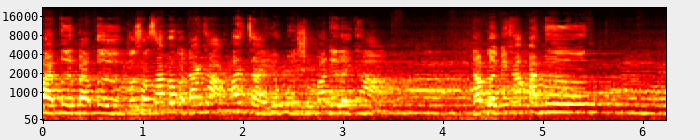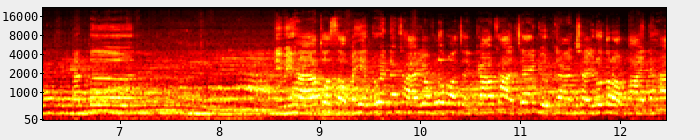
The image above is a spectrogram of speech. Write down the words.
80,000 80,000ตรวจสอบทราบลงกันได้ค่ะมั่นใจยกมือชูมาได้เลยค่ะนับเลยไหมคะ80,000 80,000มีไหมคะตรวจสอบมาเห็นด้วยนะคะ ยกเลิกมเจ็ดเก้าค่ะแจ้งหยุดการใช้รถตลอดไปนะคะ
